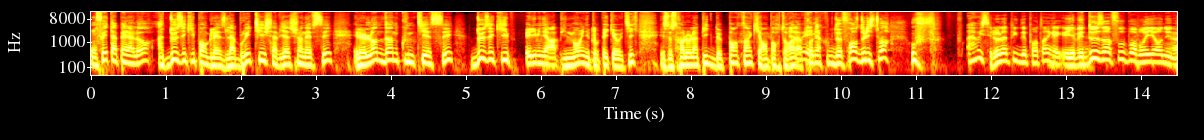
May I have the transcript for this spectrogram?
On fait appel alors à deux équipes anglaises, la British Aviation FC et le London County SC. Deux équipes éliminées rapidement, une épopée chaotique. Et ce sera l'Olympique de Pantin qui remportera Ah la oui. première Coupe de France de l'histoire. Ouf Ah oui, c'est l'Olympique de Pantin. a- Il y avait deux infos pour briller en une. Ouais.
